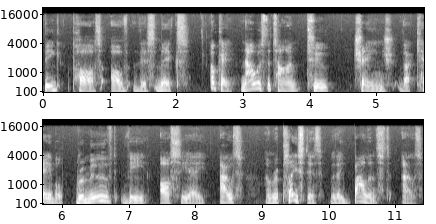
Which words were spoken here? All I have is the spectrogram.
big part of this mix. Okay, now is the time to change that cable. Removed the RCA out and replaced it with a balanced out.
